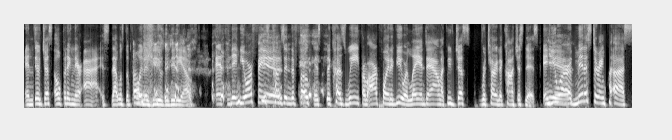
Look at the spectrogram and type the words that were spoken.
and they're just opening their eyes. That was the oh, point oh, of view of the video. and then your face yeah. comes into focus because we, from our point of view, are laying down like we've just returned to consciousness. And yeah. you are ministering to us,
